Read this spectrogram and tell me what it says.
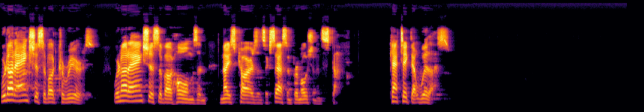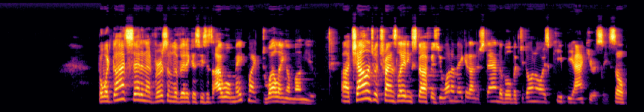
We're not anxious about careers. We're not anxious about homes and nice cars and success and promotion and stuff. Can't take that with us. But what God said in that verse in Leviticus, He says, I will make my dwelling among you. Uh, challenge with translating stuff is you want to make it understandable, but you don't always keep the accuracy. So,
